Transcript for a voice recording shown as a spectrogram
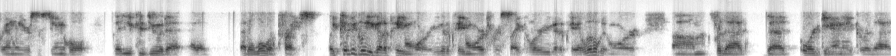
friendly or sustainable that you can do it at, at a at a lower price. Like typically, you got to pay more. You got to pay more to recycle, or you got to pay a little bit more um, for that that organic or that,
